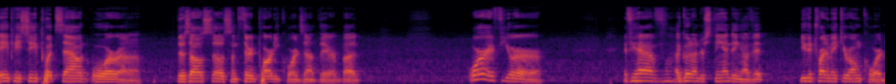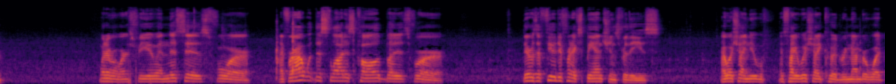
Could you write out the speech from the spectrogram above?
APC puts out, or uh, there's also some third-party cords out there. But or if you're if you have a good understanding of it, you can try to make your own cord whatever works for you. And this is for, I forgot what this slot is called, but it's for, there was a few different expansions for these. I wish I knew, if I wish I could remember what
